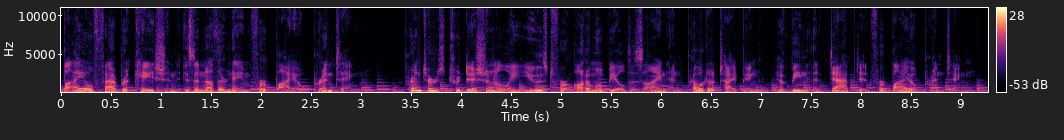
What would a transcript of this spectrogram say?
Biofabrication is another name for bioprinting. Printers traditionally used for automobile design and prototyping have been adapted for bioprinting.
